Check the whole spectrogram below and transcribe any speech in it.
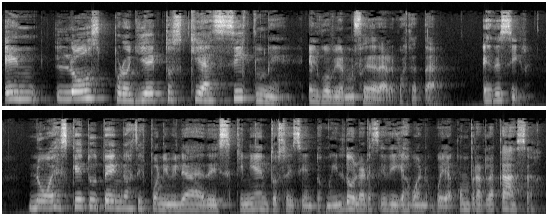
En los proyectos que asigne el gobierno federal o estatal, es decir, no es que tú tengas disponibilidad de 500, 600 mil dólares y digas, bueno, voy a comprar la casa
